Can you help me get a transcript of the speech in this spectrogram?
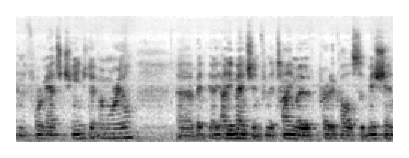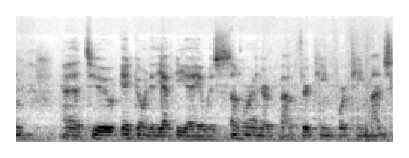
and the formats changed at Memorial. Uh, but I mentioned from the time of protocol submission uh, to it going to the FDA, was somewhere under about 13, 14 months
